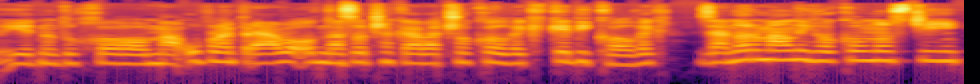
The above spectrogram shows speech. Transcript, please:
jednoducho má úplné právo od nás očakávať čokoľvek, kedykoľvek. Za normálnych okolností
